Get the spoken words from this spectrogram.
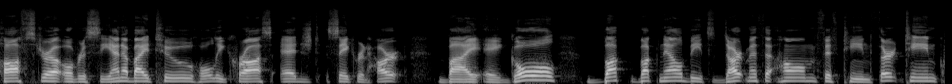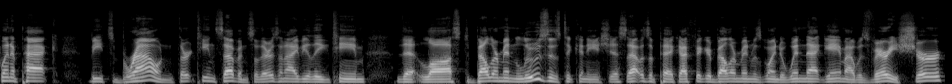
Hofstra over Siena by 2. Holy Cross edged Sacred Heart by a goal. Buck Bucknell beats Dartmouth at home 15-13. Quinnipiac beats Brown 13-7. So there's an Ivy League team that lost. Bellarmine loses to Canisius. That was a pick. I figured Bellarmine was going to win that game. I was very sure,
